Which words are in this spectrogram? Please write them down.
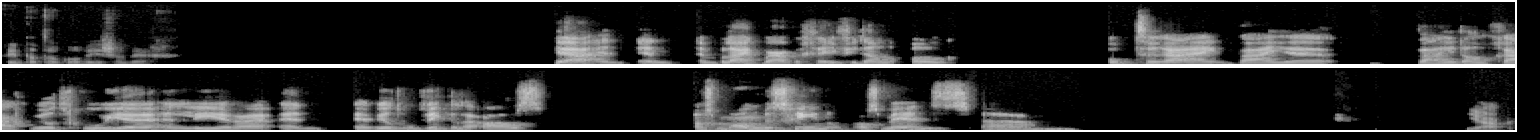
vindt dat ook wel weer zijn weg. Ja, en, en, en blijkbaar begeef je dan ook op terrein waar je, waar je dan graag wilt groeien en leren en, en wilt ontwikkelen als, als man misschien of als mens. Um... Ja.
